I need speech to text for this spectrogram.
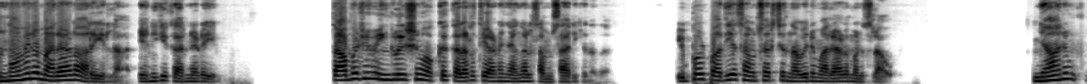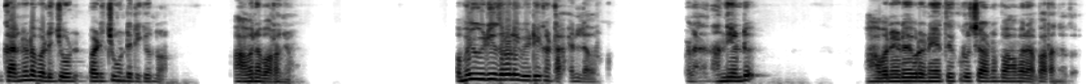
നവിന് മലയാളം അറിയില്ല. എനിക്ക് കന്നഡയും തമിഴും ഇംഗ്ലീഷും ഒക്കെ കലർത്തിയാണ് ഞങ്ങൾ സംസാരിക്കുന്നത്. ഇപ്പോൾ പതിയെ സംസാരിച്ച നവിന് മലയാളം മനസ്സിലാവും. ഞാനും കന്നഡ പഠിച്ചു പഠിച്ചുകൊണ്ടിരിക്കുന്നു അവനെ പറഞ്ഞു. അപ്പോൾ ഈ വീഡിയോ ഇതോളം വീഡിയോ കണ്ട എല്ലാവർക്കും വളരെ നന്ദിയുണ്ട്. ഭാവനയുടെ പ്രണയത്തെക്കുറിച്ചാണ് ഭാവന പറഞ്ഞത്.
